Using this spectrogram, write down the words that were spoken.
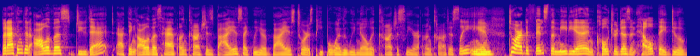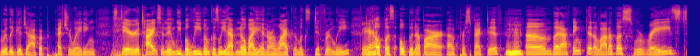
but I think that all of us do that. I think all of us have unconscious bias. Like, we are biased towards people, whether we know it consciously or unconsciously. Mm-hmm. And to our defense, the media and culture doesn't help. They do a really good job of perpetuating stereotypes. And then we believe them because we have nobody in our life that looks differently Fair. to help us open up our uh, perspective. Mm-hmm. Um, but I think that a lot of us were raised raised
